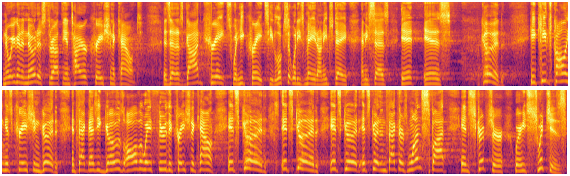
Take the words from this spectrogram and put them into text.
You know what you're going to notice throughout the entire creation account is that as God creates what he creates, he looks at what he's made on each day and he says, It is good. He keeps calling his creation good. In fact, as he goes all the way through the creation account, it's good, it's good, it's good, it's good. In fact, there's one spot in Scripture where he switches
